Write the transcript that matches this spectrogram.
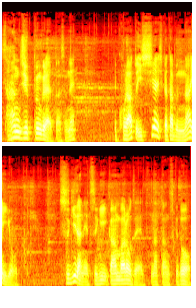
30分ぐらいだったんですよね。これあと1試合しか多分ないよ。次だね、次、頑張ろうぜってなったんですけど、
